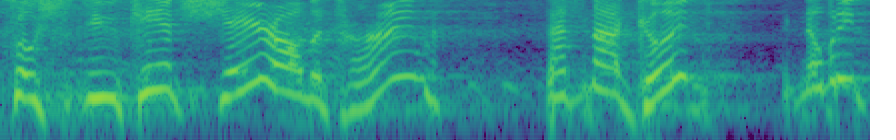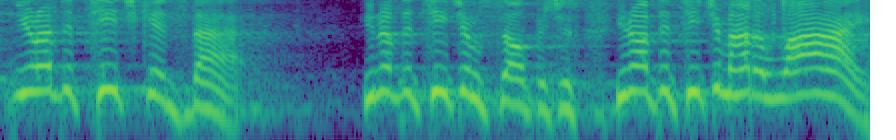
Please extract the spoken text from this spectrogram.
So you can't share all the time. That's not good. Nobody, you don't have to teach kids that. You don't have to teach them selfishness. You don't have to teach them how to lie.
